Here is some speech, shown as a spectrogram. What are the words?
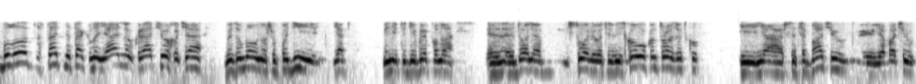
було достатньо так лояльно, вкрадчиво, хоча безумовно, що події, як мені тоді випала е, доля створювати військову контрозвідку. І я все це бачив. Я бачив,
